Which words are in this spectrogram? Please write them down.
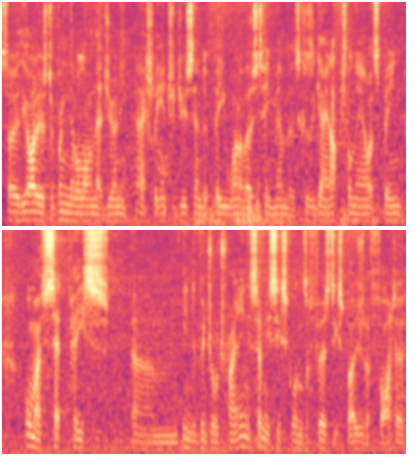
So the idea is to bring them along that journey and actually introduce them to be one of those team members. Because again, up till now, it's been almost set piece um, individual training. 76 Squadron's the first exposure to fighter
